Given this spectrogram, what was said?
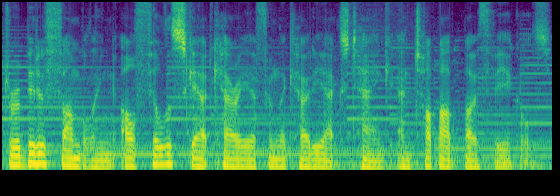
After a bit of fumbling, I'll fill the scout carrier from the Kodiak's tank and top up both vehicles.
